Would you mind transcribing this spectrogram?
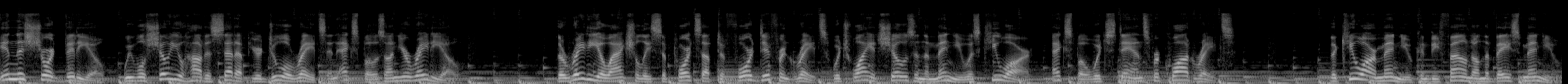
In this short video, we will show you how to set up your dual rates and expos on your radio. The radio actually supports up to four different rates which why it shows in the menu as QR, Expo which stands for quad rates. The QR menu can be found on the base menu.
